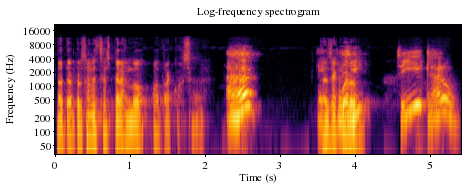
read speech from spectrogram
La otra persona está esperando otra cosa. Ajá. ¿Estás de eh, pues acuerdo? sí. claro.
